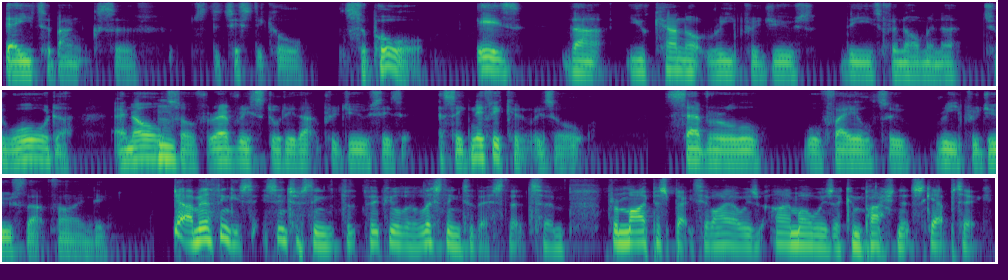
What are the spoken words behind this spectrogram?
data banks of statistical support, is that you cannot reproduce these phenomena to order. And also, mm. for every study that produces a significant result, several will fail to reproduce that finding. Yeah, I mean, I think it's it's interesting for people that are listening to this that um, from my perspective, I always I'm always a compassionate skeptic.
